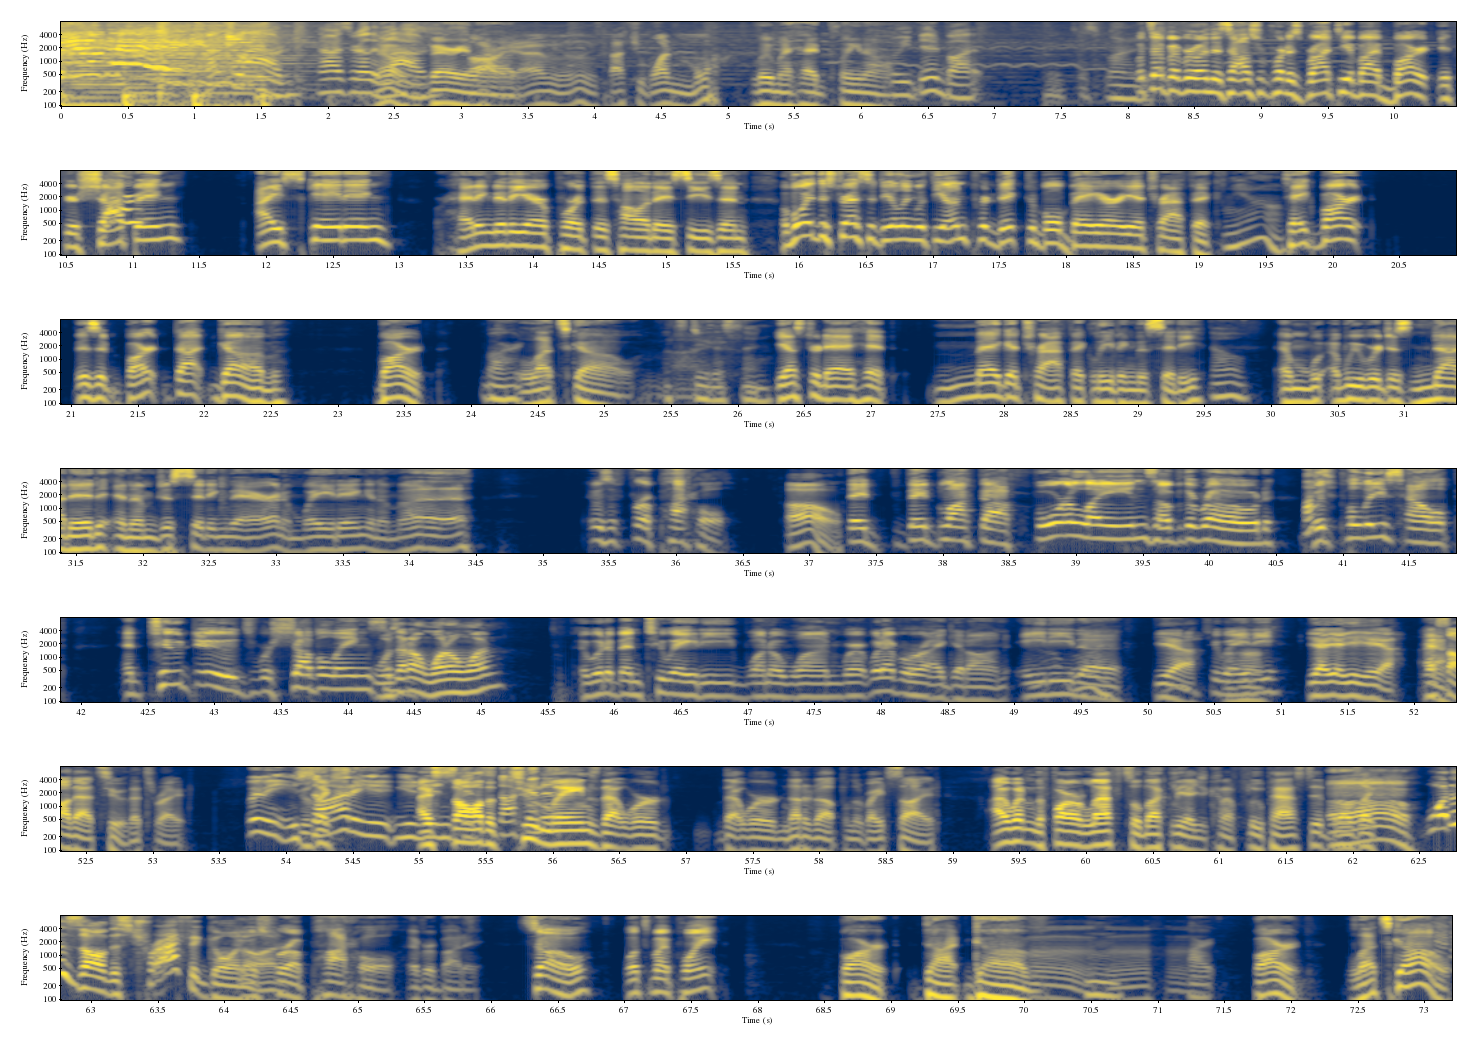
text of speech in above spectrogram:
That's loud. That was really that loud. was very Sorry, loud. I mean, I thought you wanted more. Blew my head clean off. we did, but we just wanted. What's to- up, everyone? This House Report is brought to you by Bart. If you're shopping, ice skating, or heading to the airport this holiday season, avoid the stress of dealing with the unpredictable Bay Area traffic. Yeah, Take Bart. Visit bart.gov. Bart, Bart. let's go. Let's do this thing. Yesterday, I hit mega traffic leaving the city, No. and w- we were just nutted. And I'm just sitting there, and I'm waiting, and I'm uh. It was for a pothole. Oh. They'd they'd blocked off four lanes of the road What? with police help, and two dudes were shoveling. Was that on 101? It would have been 280, 101, where whatever I get on, 80 to Yeah. 280. Uh-huh. Yeah, yeah, yeah, yeah, yeah. I saw that too. That's right. Wait a minute. You It saw like- it, or you, you I didn't saw get the stuck two in it? lanes that were that were nutted up on the right side. I went in the far left, so luckily I just kind of flew past it. But I was like, Oh. "What is all this traffic going It was on?" for a pothole, everybody. So, what's my point? Bart.gov. Mhm. Bart. Bart, let's go.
